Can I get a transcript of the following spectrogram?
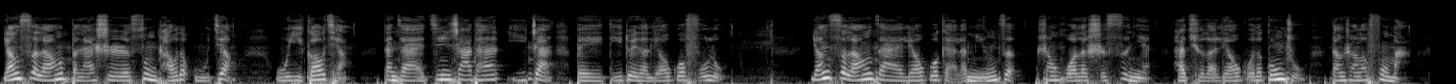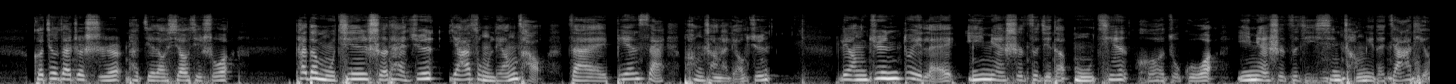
杨四郎本来是宋朝的武将，武艺高强，但在金沙滩一战被敌对的辽国俘虏。杨四郎在辽国改了名字，生活了十四年，还娶了辽国的公主，当上了驸马。可就在这时，他接到消息说，他的母亲佘太君押送粮草，在边塞碰上了辽军，两军对垒，一面是自己的母亲和祖国，一面是自己新成立的家庭。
